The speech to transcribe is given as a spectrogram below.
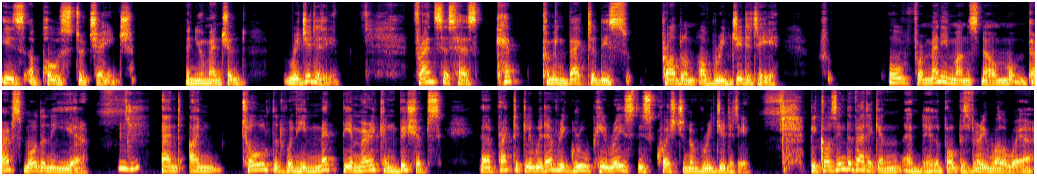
is opposed to change? And you mentioned rigidity. Francis has kept coming back to this problem of rigidity for, for many months now, perhaps more than a year. Mm-hmm. And I'm told that when he met the American bishops, uh, practically with every group, he raised this question of rigidity. Because in the Vatican, and the Pope is very well aware,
